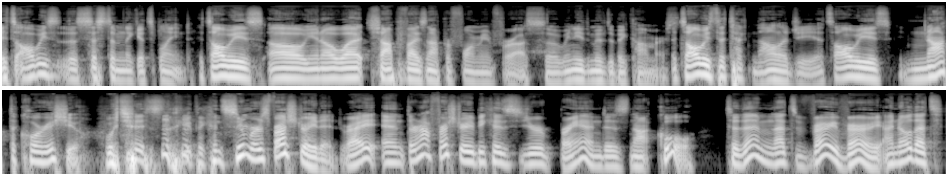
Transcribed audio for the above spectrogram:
It's always the system that gets blamed. It's always oh, you know what, Shopify's not performing for us, so we need to move to BigCommerce. It's always the technology. It's always not the core issue, which is the, the consumer is frustrated, right? And they're not frustrated because your brand is not cool to them that's very very i know that's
